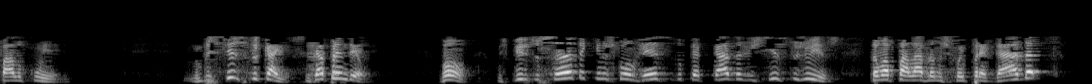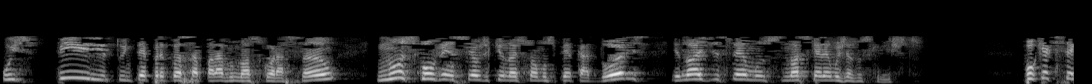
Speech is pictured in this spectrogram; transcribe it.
falo com Ele. Não preciso explicar isso, já aprendeu. Bom, o Espírito Santo é que nos convence do pecado, da justiça e do juízo. Então a palavra nos foi pregada, o Espírito interpretou essa palavra no nosso coração, nos convenceu de que nós somos pecadores e nós dissemos, nós queremos Jesus Cristo. Por que, que você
